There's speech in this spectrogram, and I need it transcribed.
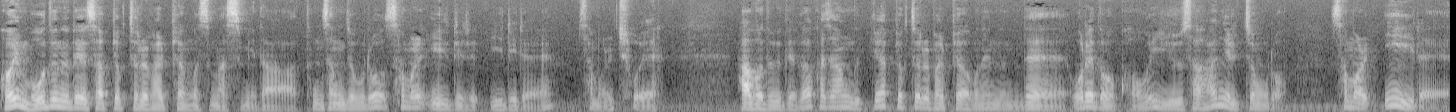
거의 모든 의대에서 합격자를 발표한 것은 맞습니다. 통상적으로 3월 1일, 1일에 3월 초에 하버드 의대가 가장 늦게 합격자를 발표하곤 했는데 올해도 거의 유사한 일정으로 3월 2일에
